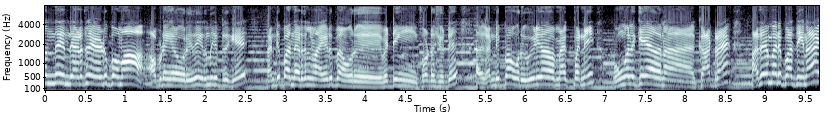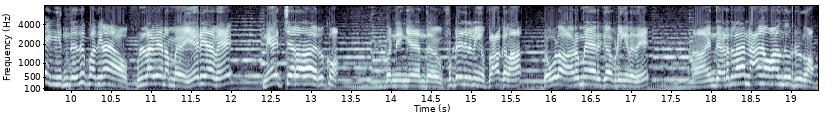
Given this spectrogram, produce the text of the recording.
வந்து இந்த இடத்துல எடுப்போமா அப்படிங்கிற ஒரு இது இருந்துகிட்டு இருக்கு. கண்டிப்பாக இந்த இடத்துல நான் எடுப்பேன் ஒரு வெட்டிங் ஃபோட்டோ ஷூட்டு அது கண்டிப்பாக ஒரு வீடியோ மேக் பண்ணி உங்களுக்கே அதை நான் காட்டுறேன். அதே மாதிரி பார்த்தீங்கன்னா இந்த இது பார்த்தீங்கன்னா ஃபுல்லாகவே நம்ம ஏரியாவே நேச்சராக தான் இருக்கும். இப்போ நீங்கள் இந்த ஃபுட்டேஜில் நீங்கள் பார்க்கலாம். எவ்வளோ அருமையாக இருக்குது அப்படிங்கிறது. இந்த இடத்துல நாங்கள் வாழ்ந்துக்கிட்டு இருக்கோம்.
